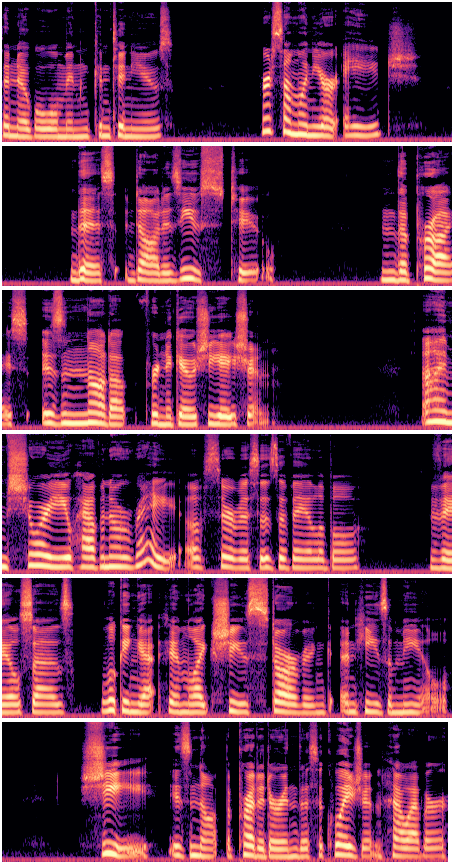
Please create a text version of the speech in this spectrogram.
the noblewoman continues, for someone your age. This Daud is used to. The price is not up for negotiation. I'm sure you have an array of services available, Vale says, looking at him like she's starving and he's a meal. She is not the predator in this equation, however,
